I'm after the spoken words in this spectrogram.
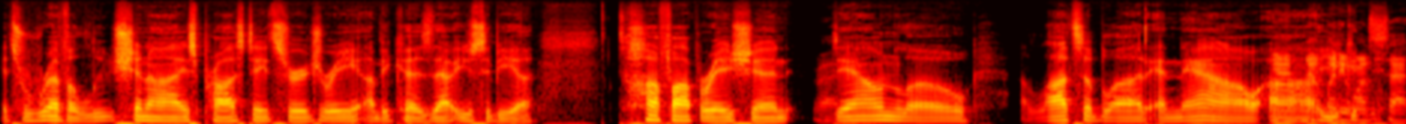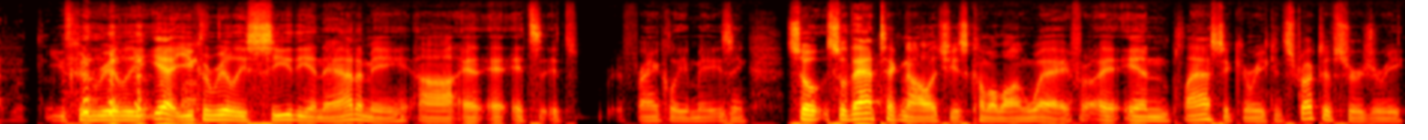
It's revolutionized prostate surgery uh, because that used to be a tough operation, right. down low, lots of blood, and now yeah, uh, you, can, you can really yeah you can really see the anatomy, uh, and, and it's it's frankly amazing. So, so that technology has come a long way. In plastic and reconstructive surgery,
